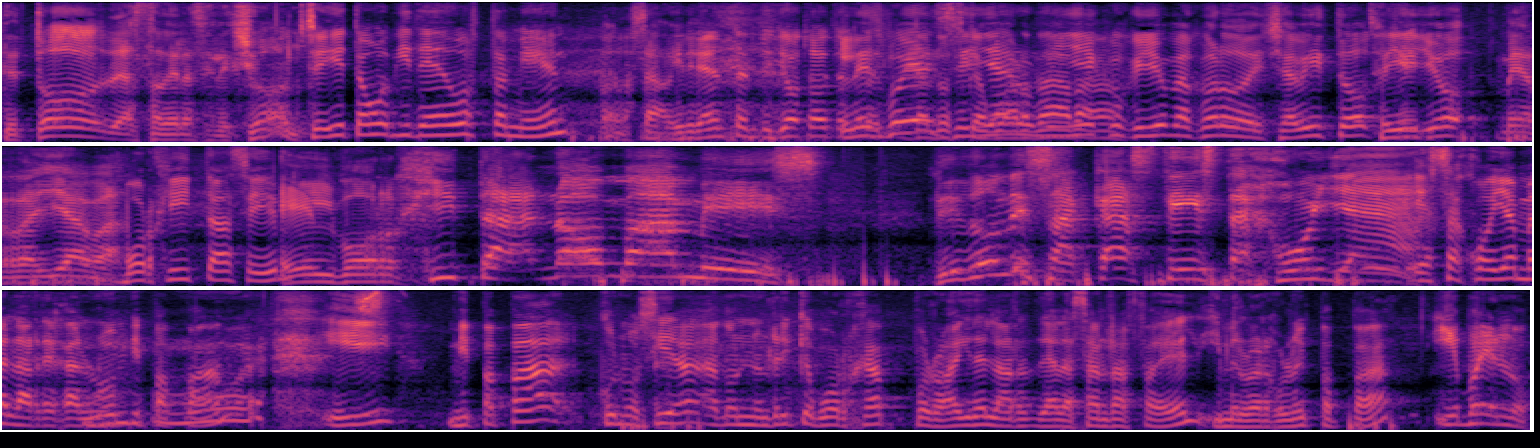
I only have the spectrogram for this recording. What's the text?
de todo, hasta de la selección. Sí, tengo videos también. O sea, evidentemente yo todo- Les voy a enseñar un muñeco que yo me acuerdo de chavito, Sí. que yo me rayaba. Borjita, sí. El Borjita, no mames. ¿De dónde sacaste esta joya? Esa joya me la regaló mi papá. No. Y mi papá conocía a don Enrique Borja por ahí de la, de la San Rafael y me lo regaló mi papá. Y bueno,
